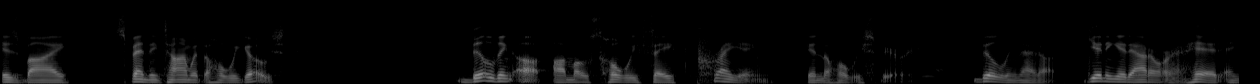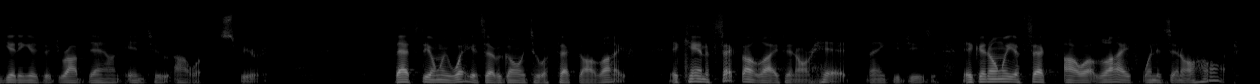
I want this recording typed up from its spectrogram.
is by spending time with the Holy Ghost, building up our most holy faith, praying in the Holy Spirit. Building that up, getting it out of our head and getting it to drop down into our spirit. That's the only way it's ever going to affect our life. It can't affect our life in our head. Thank you, Jesus. It can only affect our life when it's in our heart.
